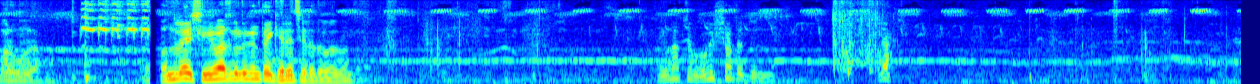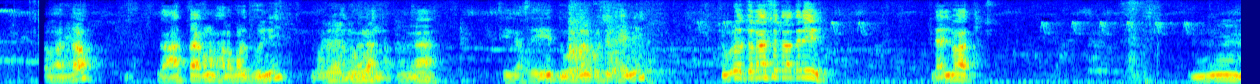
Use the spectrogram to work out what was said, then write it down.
বড় কোনো রাখো। বন্ধুরা এই শিঙি মাছগুলো কিন্তু ঘেরে ছেড়ে দেবো এখন। এগুলো হচ্ছে ভবিষ্যতের জন্য। ভাত দাও। গা হাতটা এখনও ভালো করে ধুইনি। ঘরে না? ঠিক আছে এই দু ধরে বসে খাইনি। শুভ্র চলে আসো তাড়াতাড়ি। ডাল ভাত। হুম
